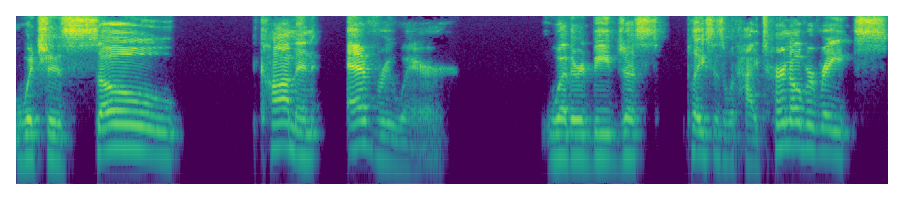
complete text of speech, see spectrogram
which is so common everywhere whether it be just places with high turnover rates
